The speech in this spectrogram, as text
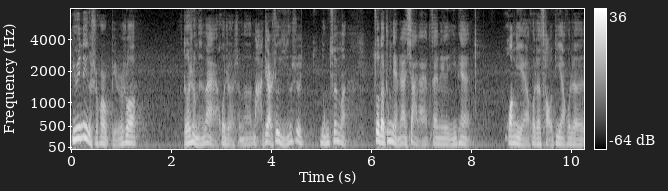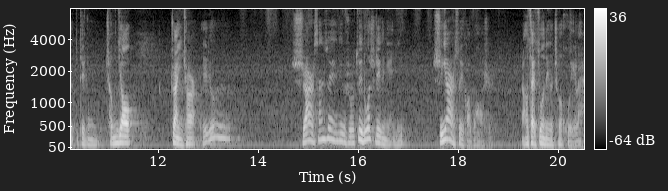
因为那个时候，比如说德胜门外或者什么马甸儿就已经是农村嘛，坐到终点站下来，在那个一片荒野或者草地啊或者这种城郊转一圈儿，也就十二三岁那个时候，最多是这个年纪。十一二岁搞不好是，然后再坐那个车回来，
